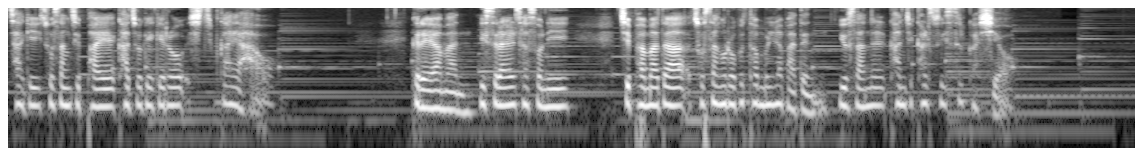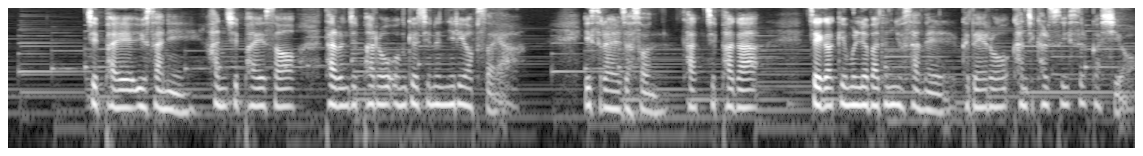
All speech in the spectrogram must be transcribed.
자기 조상 지파의 가족에게로 시집가야 하오. 그래야만 이스라엘 자손이 지파마다 조상으로부터 물려받은 유산을 간직할 수 있을 것이요. 지파의 유산이 한 지파에서 다른 지파로 옮겨지는 일이 없어야 이스라엘 자손 각 지파가 제각기 물려받은 유산을 그대로 간직할 수 있을 것이요.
